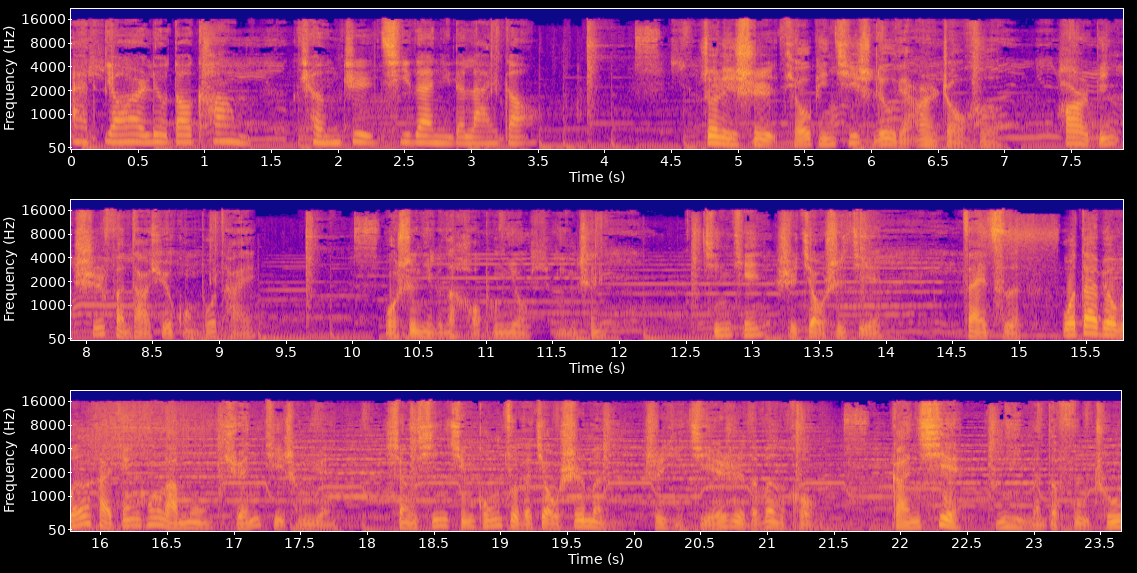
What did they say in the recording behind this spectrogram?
at 幺二六 .com，诚挚期待你的来稿。这里是调频七十六点二兆赫。哈尔滨师范大学广播台，我是你们的好朋友明琛。今天是教师节，在此我代表文海天空栏目全体成员，向辛勤工作的教师们致以节日的问候，感谢你们的付出。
